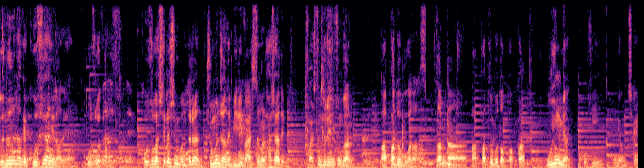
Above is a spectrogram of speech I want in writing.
은은하게 고수향이 나네요. 고수가 들어있어요. 고수가 싫으신 분들은 주문 전에 미리 말씀을 하셔야 됩니다. 말씀드리는 순간 마파두부가 나왔습니다. 감사합니다. 마파두부 덮밥과 우육면, 고기, 청경채.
